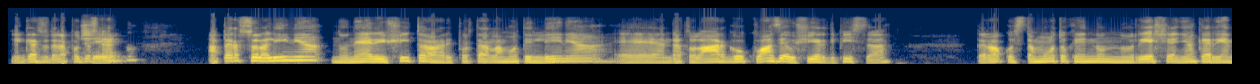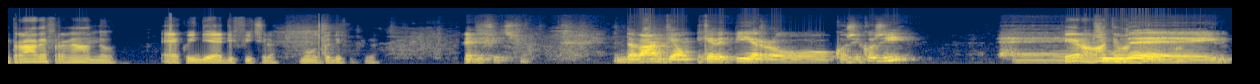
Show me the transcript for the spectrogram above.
l'ingresso della Poggio Sì. Secco. Ha perso la linea, non è riuscito a riportare la moto in linea, è andato largo, quasi a uscire di pista. eh. Però questa moto che non, non riesce neanche a rientrare frenando. E quindi è difficile, molto difficile. È difficile. Davanti a un Michele Pirro così così, eh, Che era Valentino, il-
